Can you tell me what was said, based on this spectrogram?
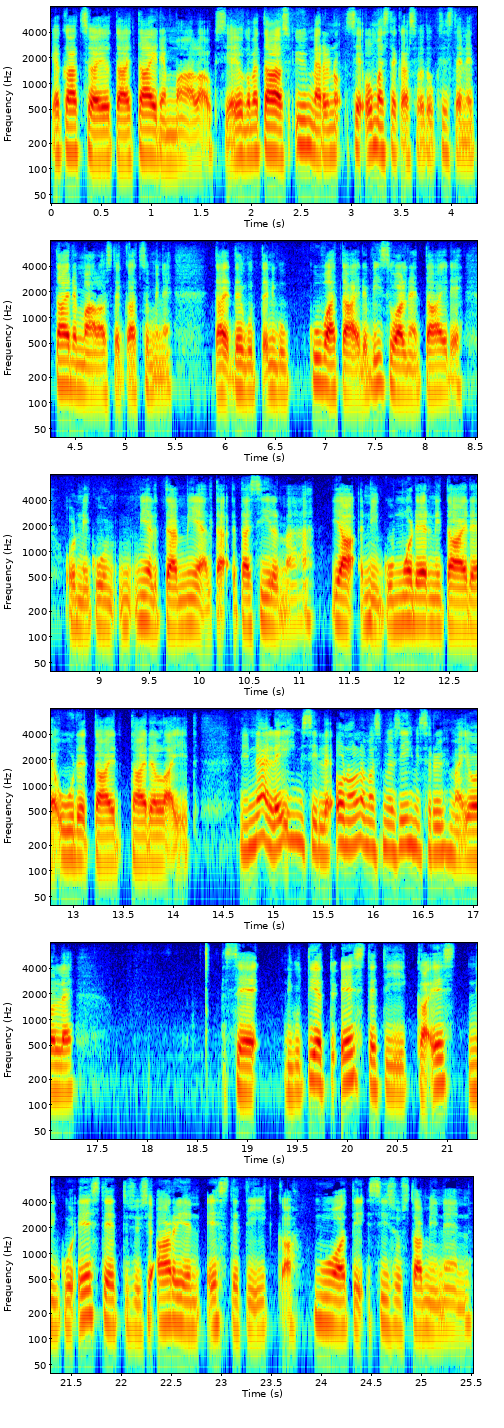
ja katsoa jotain taidemaalauksia, jonka mä taas ymmärrän no, se omasta kasvatuksesta, että taidemaalausten katsominen tai joku niin kuin kuvataide, visuaalinen taide on niin kuin miellyttää mieltä tai silmää ja niin kuin moderni taide ja uudet taide, taidelajit. Niin näille ihmisille on olemassa myös ihmisryhmä, joille se niin kuin tietty estetiikka, est, niin kuin esteettisyys ja arjen estetiikka, muoti, sisustaminen,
